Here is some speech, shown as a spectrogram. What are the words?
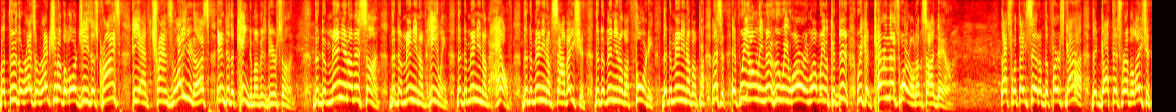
But through the resurrection of the Lord Jesus Christ, he hath translated us into the kingdom of his dear Son. The dominion of his Son, the dominion of healing, the dominion of health, the dominion of salvation, the dominion of authority, the dominion of a. Listen, if we only knew who we were and what we could do, we could turn this world upside down. That's what they said of the first guy that got this revelation.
